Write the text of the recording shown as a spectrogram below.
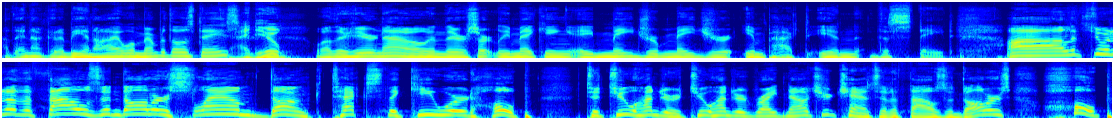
Are they not going to be in Iowa? Remember those days? I do. Well, they're here now, and they're certainly making a major, major impact in the state. Uh, let's do another thousand dollar slam dunk. Text the keyword hope to 200. 200 right now. It's your chance at a thousand dollars. Hope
